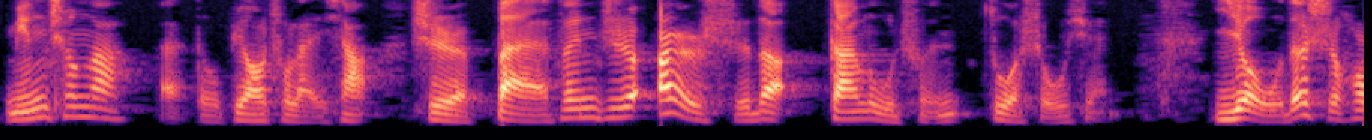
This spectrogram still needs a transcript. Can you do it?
名称啊，哎，都标出来一下，是百分之二十的甘露醇做首选。有的时候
